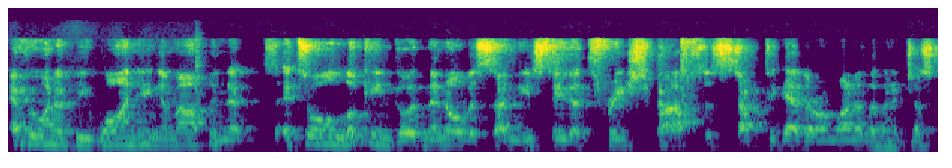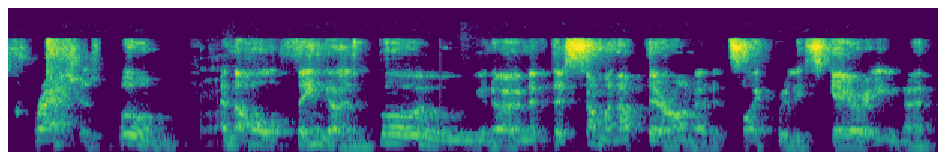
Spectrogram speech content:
everyone would be winding them up, and it's, it's all looking good, and then all of a sudden you see that three shafts are stuck together on one of them, and it just crashes, boom, and the whole thing goes boom. You know, and if there's someone up there on it, it's like really scary. You know,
